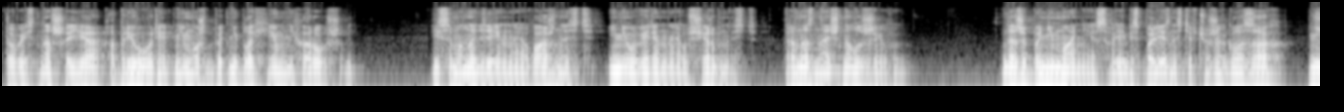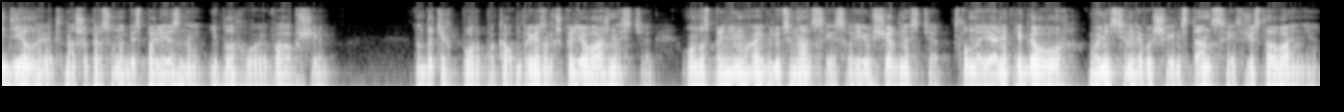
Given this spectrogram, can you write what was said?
То есть наше «я» априори не может быть ни плохим, ни хорошим. И самонадеянная важность, и неуверенная ущербность равнозначно лживы. Даже понимание своей бесполезности в чужих глазах не делает нашу персону бесполезной и плохой вообще. Но до тех пор, пока он привязан к шкале важности, он воспринимает галлюцинации своей ущербности, словно реальный приговор, вынесенный высшей инстанцией существования.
